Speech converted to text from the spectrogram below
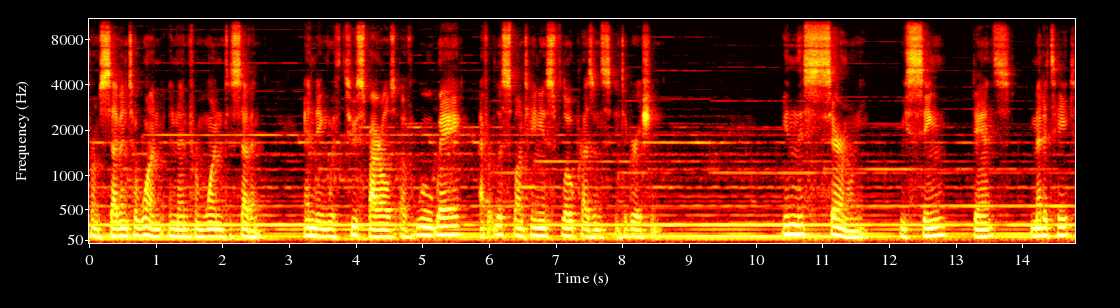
from seven to one and then from one to seven, ending with two spirals of Wu Wei, effortless spontaneous flow presence integration. In this ceremony, we sing, dance, meditate,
